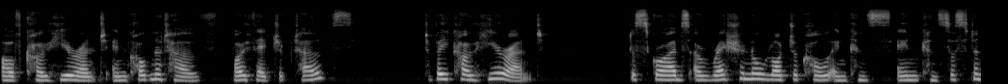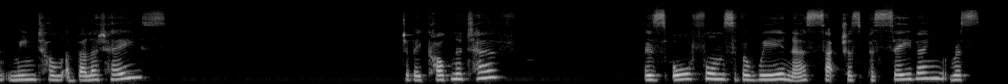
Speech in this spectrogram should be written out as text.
of coherent and cognitive, both adjectives. To be coherent describes a rational, logical, and, cons- and consistent mental abilities to be cognitive is all forms of awareness, such as perceiving, res-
